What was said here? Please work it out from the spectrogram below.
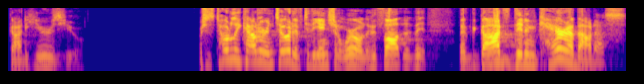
God hears you. Which is totally counterintuitive to the ancient world who thought that the, that gods didn't care about us.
